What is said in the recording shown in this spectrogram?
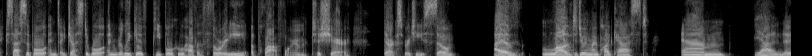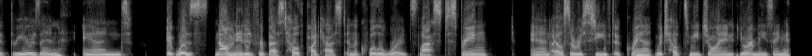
accessible and digestible and really give people who have authority a platform to share their expertise. So I have loved doing my podcast. Um, yeah, uh, three years in, and it was nominated for Best Health Podcast in the Quill Awards last spring. And I also received a grant, which helped me join your amazing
